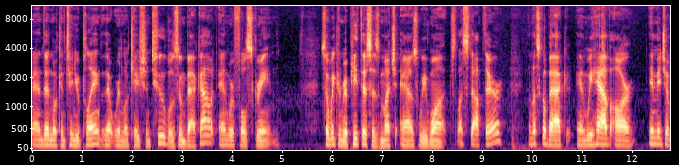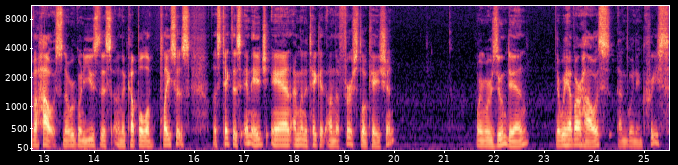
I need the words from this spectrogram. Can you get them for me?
and then we'll continue playing that we're in location two. We'll zoom back out and we're full screen. So we can repeat this as much as we want. So let's stop there and let's go back and we have our image of a house. Now we're going to use this on a couple of places. Let's take this image and I'm going to take it on the first location. When we're zoomed in, there we have our house. I'm going to increase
